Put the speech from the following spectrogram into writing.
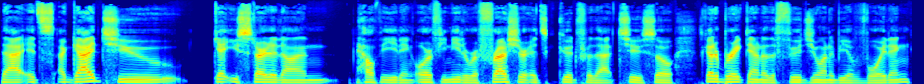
That it's a guide to get you started on healthy eating, or if you need a refresher, it's good for that too. So it's got a breakdown of the foods you want to be avoiding,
